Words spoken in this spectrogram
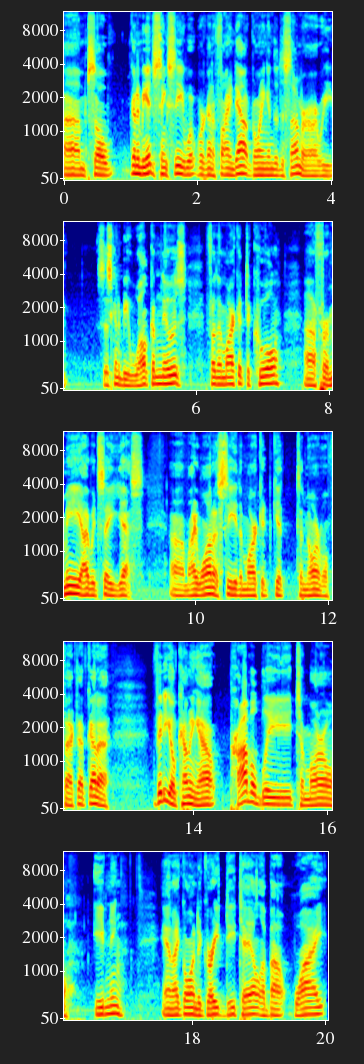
Um, so going to be interesting to see what we're going to find out going into the summer. Are we? Is this going to be welcome news for the market to cool? Uh, for me, I would say yes. Um, I want to see the market get to normal. In fact, I've got a video coming out probably tomorrow evening, and I go into great detail about why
